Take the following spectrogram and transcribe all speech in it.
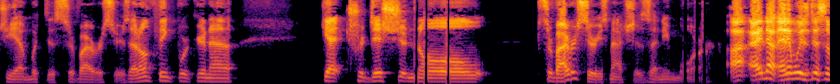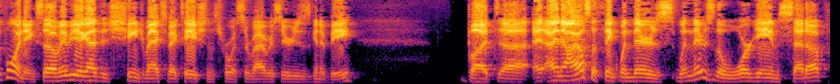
GM with this Survivor Series, I don't think we're to get traditional Survivor Series matches anymore. I, I, know, and it was disappointing. So maybe I got to change my expectations for what Survivor Series is going to be. But uh, and I also think when there's when there's the war game setup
